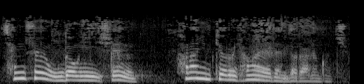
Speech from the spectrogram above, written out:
생수의 웅덩이이신 하나님께로 향해야 된다는 거죠.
